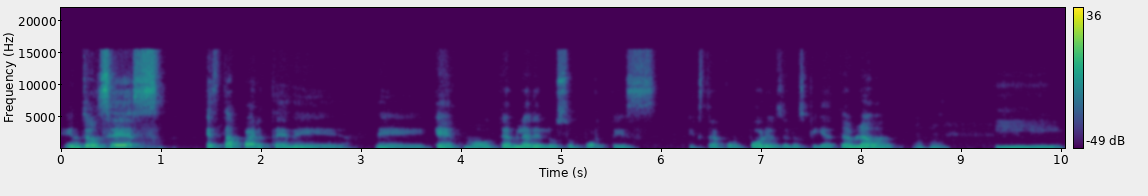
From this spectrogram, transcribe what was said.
Entonces, esta parte de, de ECMO te habla de los soportes extracorpóreos de los que ya te hablaba. Y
